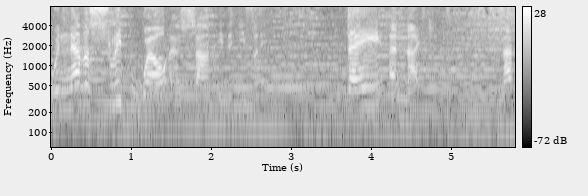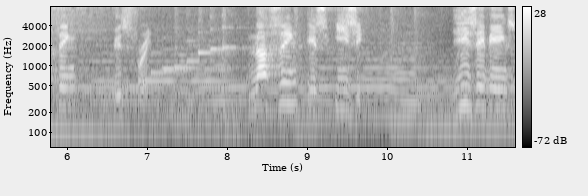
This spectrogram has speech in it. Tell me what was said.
We never sleep well and sound in the evening, day and night. Nothing is free. Nothing is easy. Easy means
